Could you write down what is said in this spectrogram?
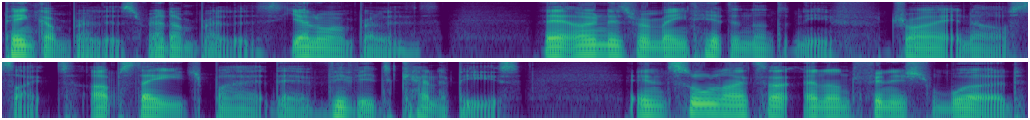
pink umbrellas, red umbrellas, yellow umbrellas. Their owners remain hidden underneath, dry and out of sight, upstaged by their vivid canopies. In Saul Leiter, an unfinished world,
